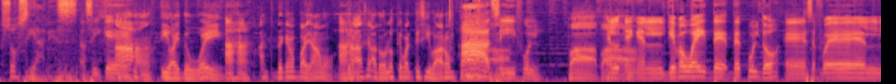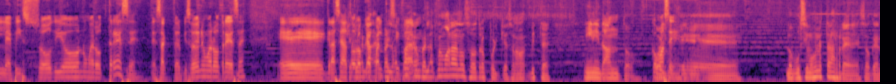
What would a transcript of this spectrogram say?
sociales. Así que... Ah, y by the way, Ajá. antes de que nos vayamos, Ajá. gracias a todos los que participaron para Ah, sí, full. pa- pa- El- en el giveaway de Deadpool 2, eh, ese fue el episodio número 13. Exacto, el episodio número 13. Eh, gracias a todos los que verdad- en verdad fue- participaron. En verdad fue mala de nosotros porque sonaba, viste, y ni tanto. ¿Cómo así? Porque Lo pusimos en nuestras redes, o que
